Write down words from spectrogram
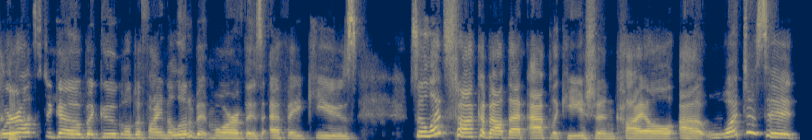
where else to go but Google to find a little bit more of those FAQs. So let's talk about that application, Kyle. Uh, what does it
